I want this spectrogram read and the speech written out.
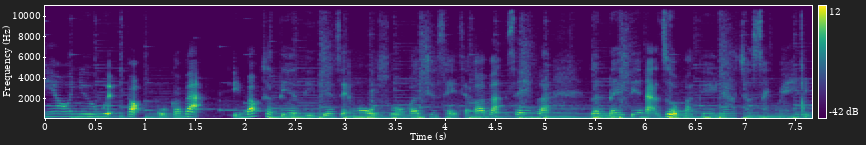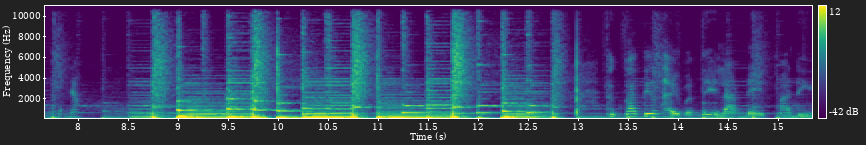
theo như nguyện vọng của các bạn inbox cho Tiên thì Tiên sẽ ngồi xuống và chia sẻ cho các bạn xem là gần đây Tiên đã rửa mặt như thế nào cho sạch và hết bị mụn nhé Tiên thấy vấn đề làm đẹp mà để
